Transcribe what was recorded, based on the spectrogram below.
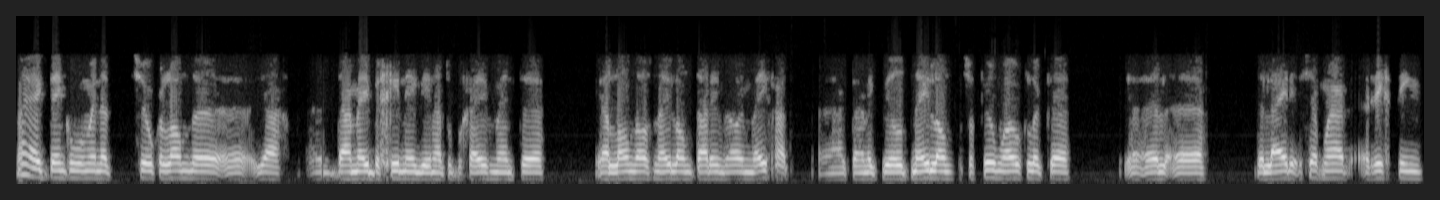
Nou ja, ik denk op het moment dat zulke landen uh, ja, uh, daarmee beginnen, ik denk dat op een gegeven moment uh, ja, landen als Nederland daarin wel in meegaat. uiteindelijk wil het Nederland zoveel mogelijk de leiden, zeg maar, richting,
